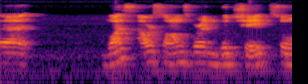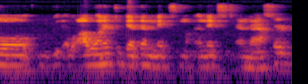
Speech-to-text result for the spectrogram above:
uh, once our songs were in good shape, so I wanted to get them mixed, mixed and mastered.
